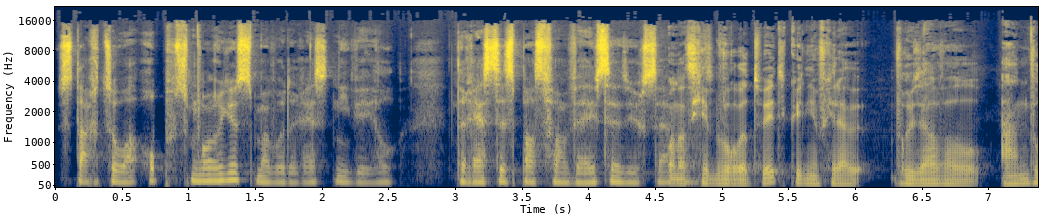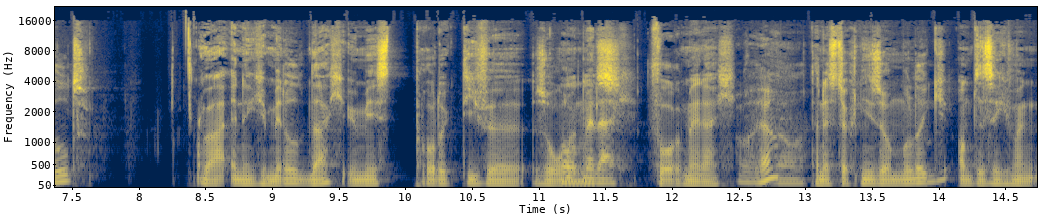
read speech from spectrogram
start zo wat op 's morgens, maar voor de rest niet veel. De rest is pas van vijf, zes uur s'avonds. Want als je bijvoorbeeld weet, ik weet niet of je dat voor jezelf al aanvoelt, wat in een gemiddelde dag je meest productieve zone Voormiddag. is. Voormiddag. Oh, ja? Dan is het toch niet zo moeilijk om te zeggen van,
